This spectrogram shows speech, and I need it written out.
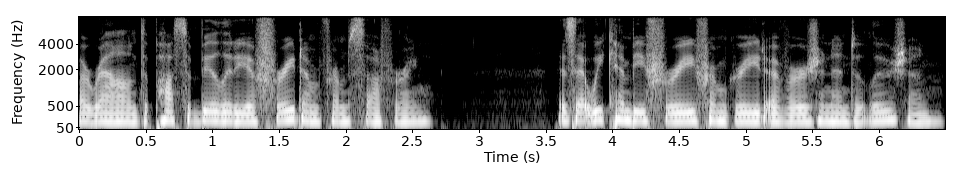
around the possibility of freedom from suffering is that we can be free from greed, aversion, and delusion.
